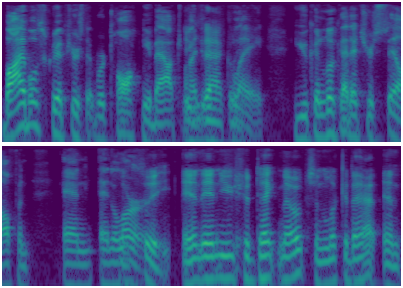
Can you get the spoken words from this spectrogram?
Bible scriptures that we're talking about trying exactly. to explain. You can look at it yourself and and and learn. see. And then you should take notes and look at that and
